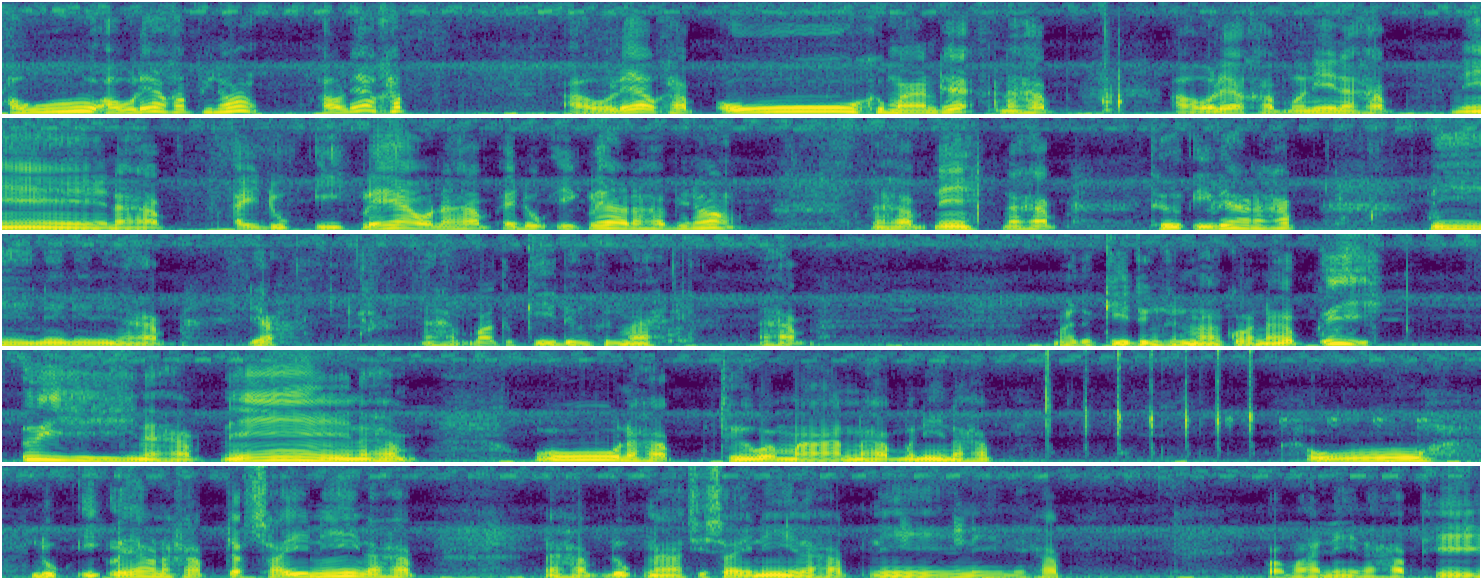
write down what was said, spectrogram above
เอาเอาแล้วครับพี่น้อง เอาแล้วครับ เอาแล้วครับ โอ้คือมานแท้นะครับ เอาแล้วครับมื่อนี้นะครับ นี่นะครับ ไอ้ดุกอีกแล้วนะครับ ไอ้ดุกอีกแล้วนะครับ พี่น้องนะครับนี่นะครับ ถืออีกแล้วนะครับ นี่นี่นี่นี่นะครับ เดี๋ยวนะครับ บาตุกีดึงขึ้นมานะครับ บาตุกีดึงขึ้นมาก่อนนะครับอุ้ยอุ้ยนะครับ นี่นะครับโอ้นะครับ ถือว่ามานนะครับมื่อนี้นะครับ โอ้ดุกอีกแล้วนะครับ จะไซนี้นะครับนะครับ ดุกหน้าสีไส้นี่นะครับ นี่นี่นี่ครับ ประมาณนี้นะครับที่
